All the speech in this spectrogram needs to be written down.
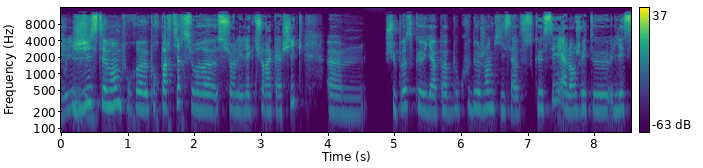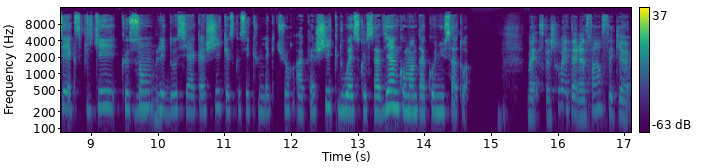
oui. Justement, pour, euh, pour partir sur, sur les lectures akashiques, je suppose qu'il n'y a pas beaucoup de gens qui savent ce que c'est. Alors, je vais te laisser expliquer que sont hmm. les dossiers akashiques. Qu'est-ce que c'est qu'une lecture akashique? D'où est-ce que ça vient? Comment tu as connu ça, toi? Bien, ce que je trouve intéressant, c'est que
